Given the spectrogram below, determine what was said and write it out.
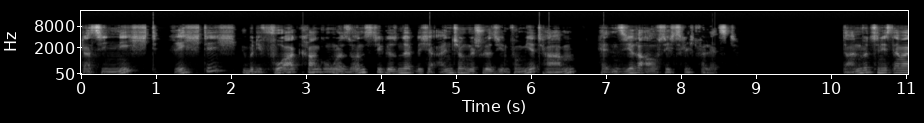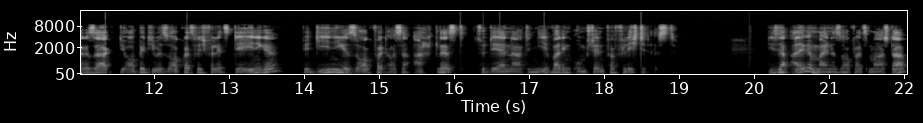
dass sie nicht richtig über die Vorerkrankung oder sonstige gesundheitliche Einschränkungen der Schüler sich informiert haben, hätten sie ihre Aufsichtspflicht verletzt. Dann wird zunächst einmal gesagt, die objektive Sorgfaltspflicht verletzt derjenige, wer diejenige Sorgfalt außer Acht lässt, zu der er nach den jeweiligen Umständen verpflichtet ist. Dieser allgemeine Sorgfaltsmaßstab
